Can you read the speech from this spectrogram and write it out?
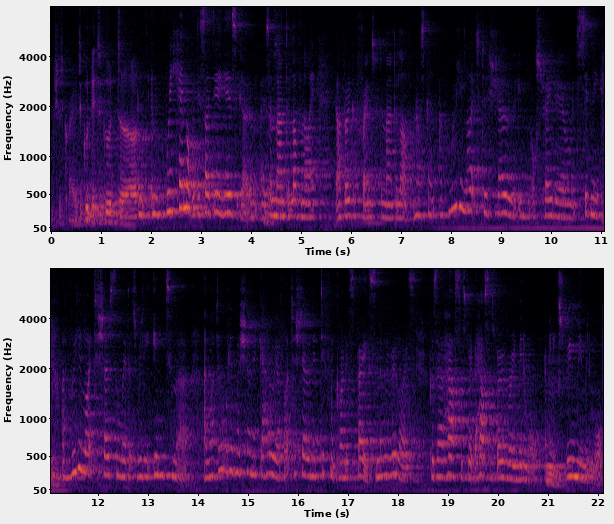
which is great. It's a good. It's a good. Uh... And, and, we came up with this idea years ago. It was yes. Amanda Love and I I'm very good friends with Amanda Love, and I was going, I'd really like to do a show in Australia or in Sydney. Mm. I'd really like to show somewhere that's really intimate, and I don't really want to show in a gallery. I'd like to show in a different kind of space. And then we realised because our house is very, the house is very very minimal. I mean, mm. extremely minimal.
